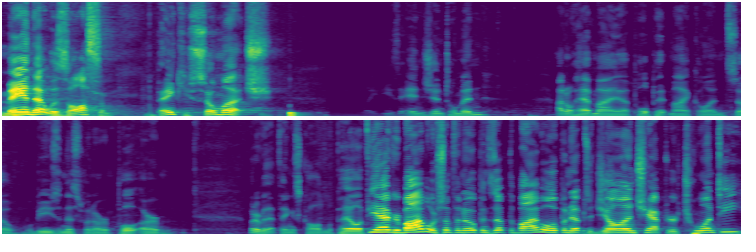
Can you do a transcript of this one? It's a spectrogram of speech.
Man, that was awesome. Thank you so much. Ladies and gentlemen, I don't have my uh, pulpit mic on, so we'll be using this one or pull or whatever that thing is called, lapel. If you have your Bible or something opens up the Bible, open it up to John chapter 20.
